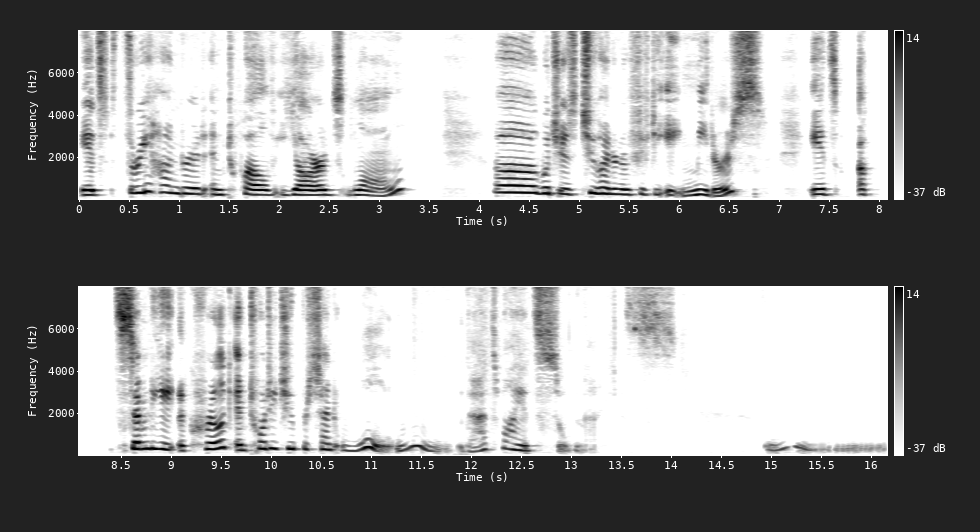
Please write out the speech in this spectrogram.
It's 312 yards long, uh, which is 258 meters. It's a 78 acrylic and 22% wool. Ooh, that's why it's so nice. Ooh,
